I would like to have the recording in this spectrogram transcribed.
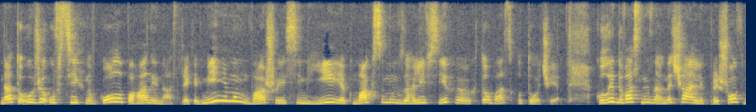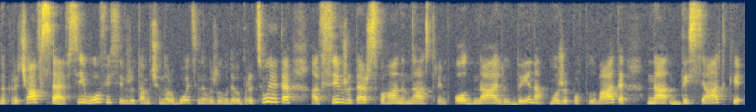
да, то уже у всіх навколо поганий настрій, як мінімум вашої сім'ї, як максимум взагалі всіх, е, хто вас оточує. Коли до вас не знаю, начальник прийшов, накричав все, всі в офісі вже там чи на роботі, неважливо, де ви працюєте, а всі вже теж з поганим настроєм. Одна людина може повпливати на десятки,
